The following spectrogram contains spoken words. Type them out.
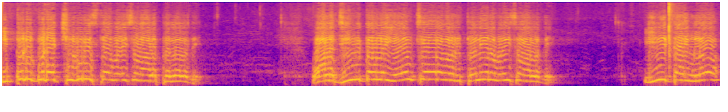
ఇప్పుడిప్పుడే చిగురిస్తే వయసు వాళ్ళ పిల్లలది. వాళ్ళ జీవితంలో ఏం చేయాలో వాళ్ళకి తెలియని వయసు వాళ్ళది. ఈ టైంలో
